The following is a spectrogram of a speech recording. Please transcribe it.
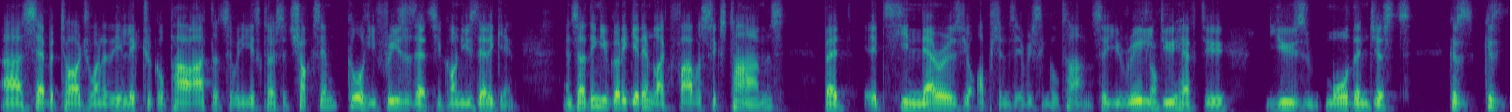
uh, sabotage one of the electrical power outlets, so when he gets close, it shocks him. Cool, he freezes that, so you can't use that again. And so I think you've got to get him like five or six times, but it's he narrows your options every single time. So you really Sure. do have to use more than just because because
